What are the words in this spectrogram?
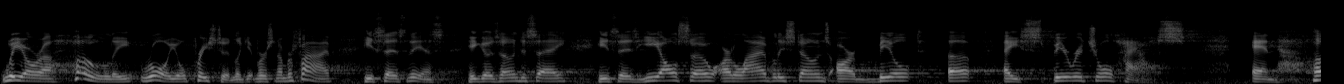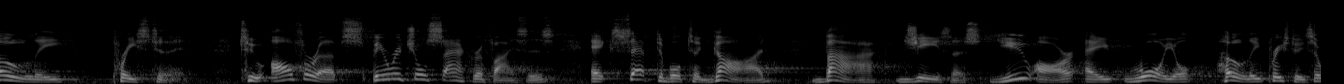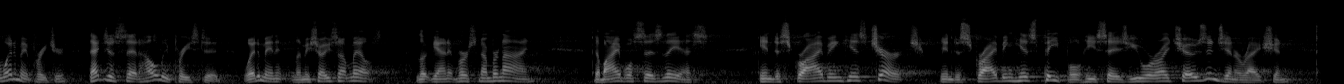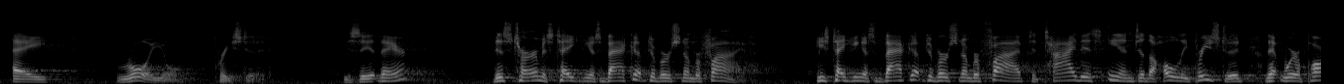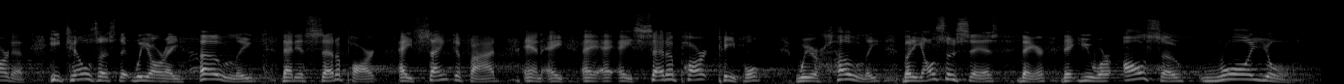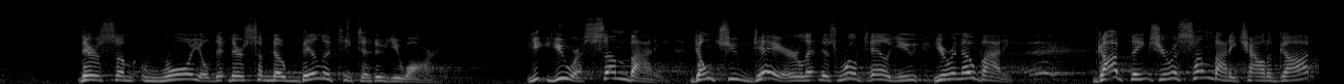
We are a holy, royal priesthood. Look at verse number five. He says this. He goes on to say, He says, Ye also are lively stones, are built up a spiritual house and holy priesthood to offer up spiritual sacrifices acceptable to God by Jesus. You are a royal, holy priesthood. So, wait a minute, preacher. That just said holy priesthood. Wait a minute. Let me show you something else. Look down at verse number nine. The Bible says this in describing his church, in describing his people, he says, You are a chosen generation a royal priesthood. You see it there? This term is taking us back up to verse number five. He's taking us back up to verse number five to tie this into the holy priesthood that we're a part of. He tells us that we are a holy, that is set apart, a sanctified, and a, a, a set apart people. We're holy, but he also says there that you are also royal. There's some royal, there's some nobility to who you are. You, you are somebody. Don't you dare let this world tell you you're a nobody. God thinks you're a somebody, child of God.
